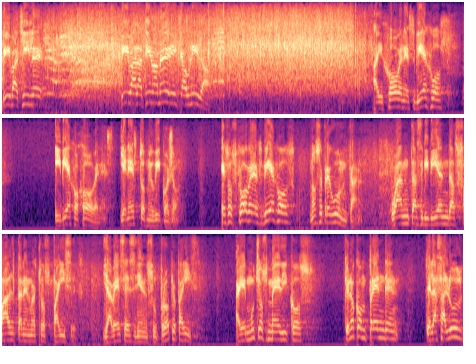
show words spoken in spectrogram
¡Viva Chile! ¡Viva Latinoamérica unida! Hay jóvenes viejos y viejos jóvenes, y en estos me ubico yo. Esos jóvenes viejos no se preguntan cuántas viviendas faltan en nuestros países, y a veces ni en su propio país. Hay muchos médicos que no comprenden que la salud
